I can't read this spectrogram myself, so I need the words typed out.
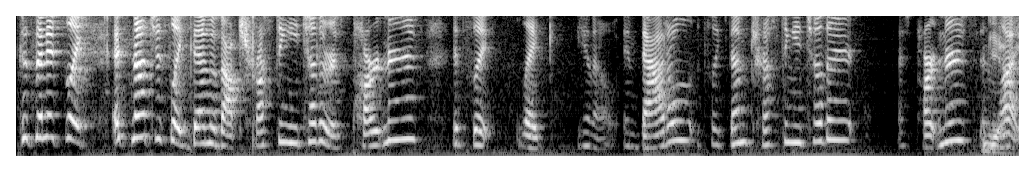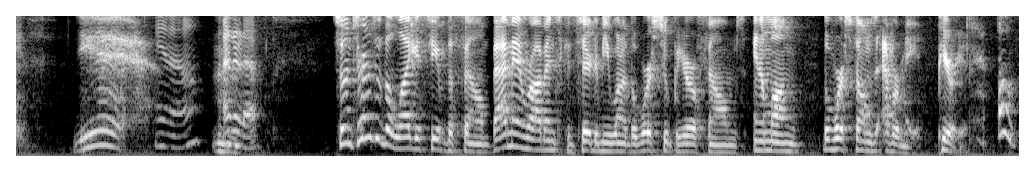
Because then it's like it's not just like them about trusting each other as partners. It's like like you know in battle, it's like them trusting each other as partners in Yeah. life. yeah. You know, Mm-hmm. I don't know. So, in terms of the legacy of the film, Batman Robin is considered to be one of the worst superhero films and among the worst films ever made. Period. Oh,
